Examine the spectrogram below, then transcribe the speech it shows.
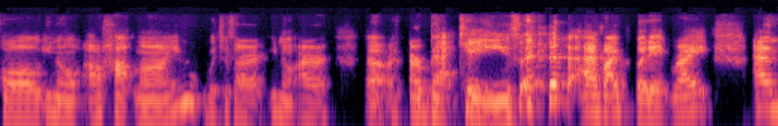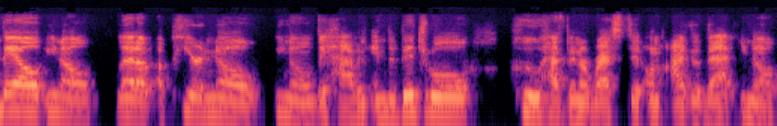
call, you know, our hotline, which is our, you know, our uh, our bat cave, as I put it, right? And they'll, you know, let a, a peer know, you know, they have an individual who has been arrested on either that, you know,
